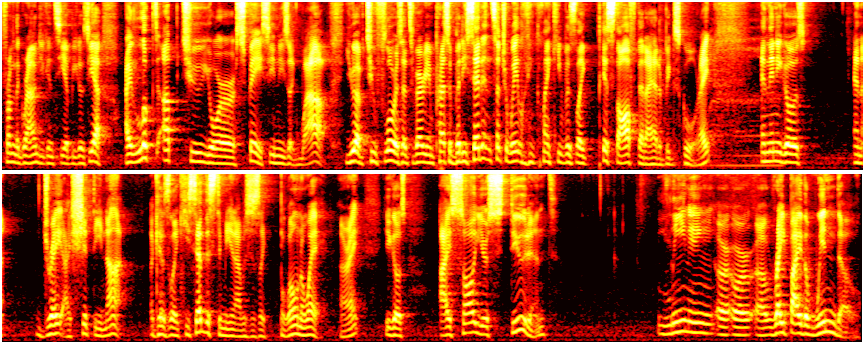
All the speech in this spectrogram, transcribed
from the ground, you can see up. He goes, Yeah, I looked up to your space. And he's like, Wow, you have two floors. That's very impressive. But he said it in such a way like like he was like pissed off that I had a big school, right? And then he goes, and Dre, I shit thee not. Because like he said this to me and I was just like blown away. All right. He goes, I saw your student leaning or, or uh, right by the window,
